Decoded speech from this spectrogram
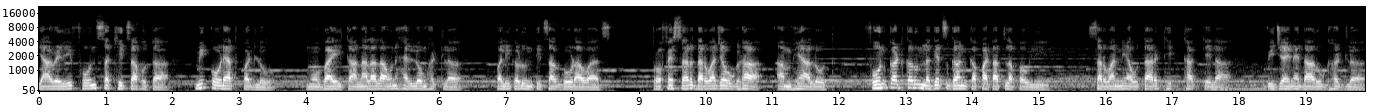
यावेळी फोन सखीचा होता. मी कोड्यात पडलो. मोबाईल कानाला लावून हॅलो म्हटलं. पलीकडून तिचा गोड आवाज. प्रोफेसर दरवाजा उघडा. आम्ही आलोत. फोन कट करून लगेच गन कपाटात लपवली. सर्वांनी अवतार ठीकठाक केला. विजयने दारू उघडलं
